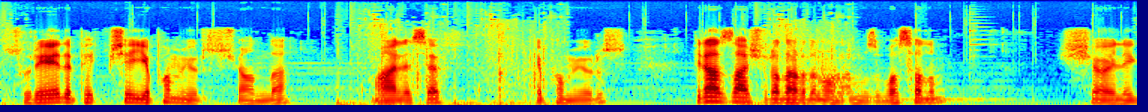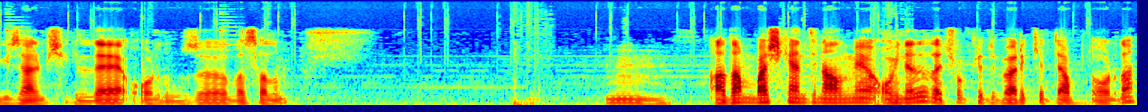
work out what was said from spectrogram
Suriye'ye de pek bir şey yapamıyoruz şu anda. Maalesef. Yapamıyoruz. Biraz daha şuralardan ordumuzu basalım. Şöyle güzel bir şekilde ordumuzu basalım. Hmm. Adam başkentini almaya oynadı da çok kötü bir hareket yaptı orada.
